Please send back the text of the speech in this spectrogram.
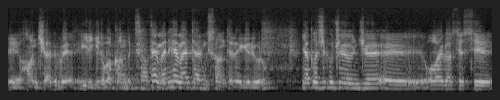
e, hançer ve ilgili bakanlık. Hemen hemen termik santrale geliyorum. Yaklaşık 3 ay önce e, Olay Gazetesi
